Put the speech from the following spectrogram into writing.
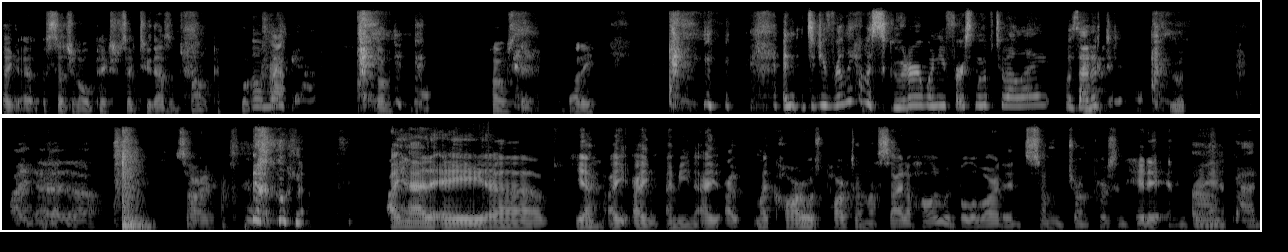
like uh, such an old picture. It's like 2012. People oh my crap. I'm post it, buddy. and did you really have a scooter when you first moved to LA? Was that a I had uh, sorry. no no. I had a uh, yeah. I, I I mean I, I my car was parked on the side of Hollywood Boulevard and some drunk person hit it and Oh ran. god.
